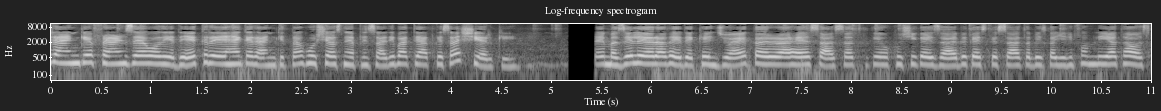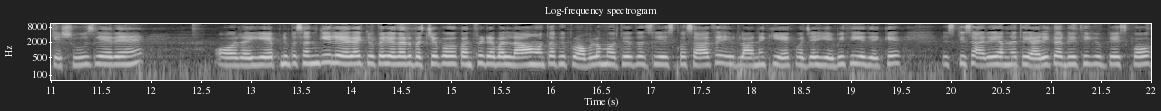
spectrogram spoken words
रैन के फ्रेंड्स हैं, वो ये देख रहे हैं कि रैन कितना खुश है, उसने अपनी सारी बातें आपके साथ शेयर की। मज़े ले रहा था, ये देखें इंजॉय कर रहा है साथ साथ के खुशी का इजहार भी कर इसके साथ अभी इसका यूनिफॉर्म लिया था और उसके शूज़ ले रहे हैं। और ये अपनी पसंद की ले रहा है, क्योंकि अगर बच्चे को कंफर्टेबल ना हो तो फिर प्रॉब्लम होती है तो इसलिए इसको साथ लाने की एक वजह ये भी थी, ये देखे इसकी सारी हमने तैयारी करनी थी क्योंकि इसको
